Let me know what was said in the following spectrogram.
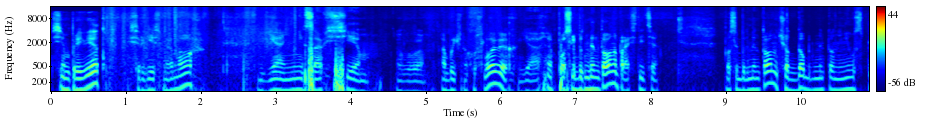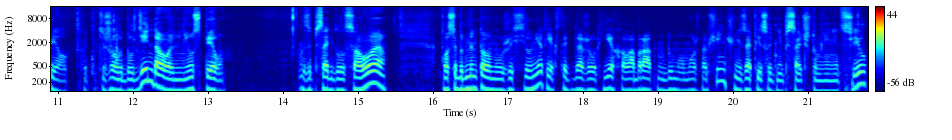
Всем привет, Сергей Смирнов. Я не совсем в обычных условиях. Я после бадминтона, простите, после бадминтона, что-то до бадминтона не успел. Какой-то тяжелый был день довольно, не успел записать голосовое. После бадминтона уже сил нет. Я, кстати, даже вот ехал обратно, думал, может вообще ничего не записывать, не писать, что у меня нет сил.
